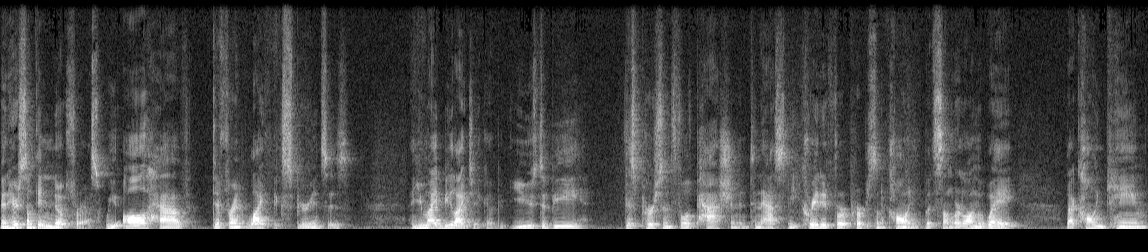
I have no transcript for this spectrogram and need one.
And here's something to note for us we all have different life experiences and you might be like Jacob. You used to be this person full of passion and tenacity, created for a purpose and a calling, but somewhere along the way, that calling came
